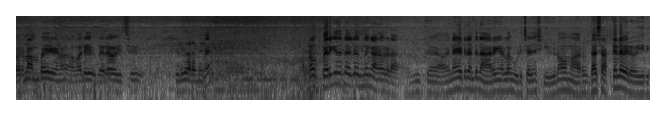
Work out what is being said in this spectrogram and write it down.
ഒരെണ്ണം അമ്പയറാണ്. അവർ വില ഒഴിച്ച് കിളി പറഞ്ഞത് പറഞ്ഞ ഉപ്പേരിക്കത്തിട്ട് അതിലൊന്നും കാണൂലടാ. അവനായിട്ട് രണ്ട് നാരങ്ങ വെള്ളം കുടിച്ചു കഴിഞ്ഞാൽ ക്ഷീണവും മാറും. ഇതാ ഷർട്ടിന്റെ വില വൈര്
